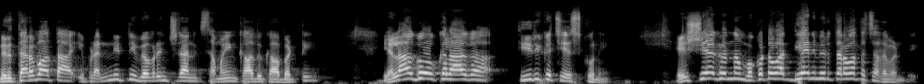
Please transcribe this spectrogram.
మీరు తర్వాత ఇప్పుడు అన్నిటినీ వివరించడానికి సమయం కాదు కాబట్టి ఎలాగో ఒకలాగా తీరిక చేసుకొని ఏషియా గ్రంథం ఒకటో అధ్యాయాన్ని మీరు తర్వాత చదవండి.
